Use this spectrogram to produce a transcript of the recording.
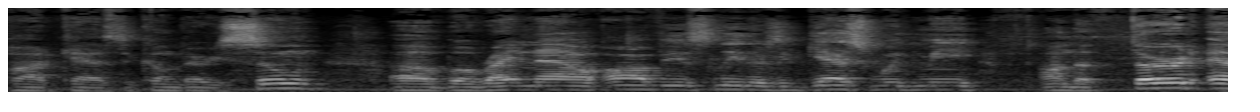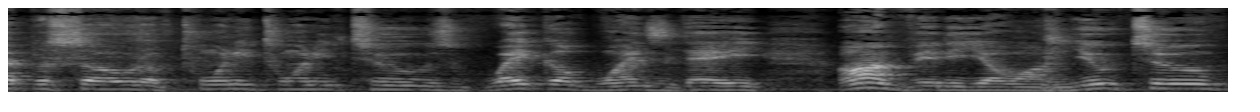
podcast to come very soon. Uh, but right now, obviously, there's a guest with me on the third episode of 2022's Wake Up Wednesday on video on YouTube.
